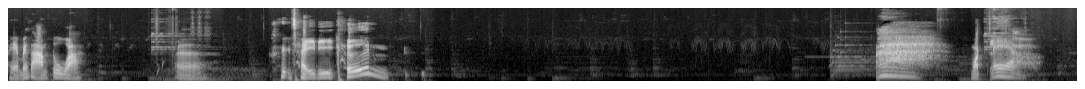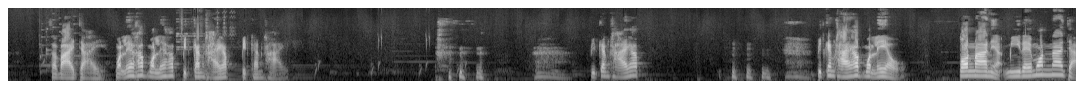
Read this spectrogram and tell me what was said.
แถมไปสามตัว เออ ใจดีขึ้นอ่าหมดแล้ว สบายใจ หมดแล้วครับ หมดแล้วครับ ปิดการขายครับ ปิดการขาย ปิดการขายครับ ปิดการขายครับ หมดแล้ว ตอนมาเนี่ย มีไดมอนด์น่าจะ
